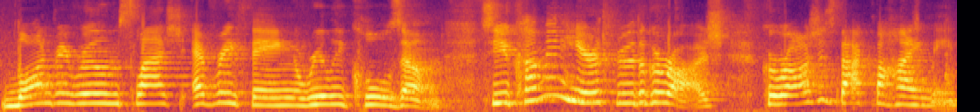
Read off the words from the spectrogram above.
laundry room slash everything really cool zone. So you come in here through the garage. Garage is back behind me.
